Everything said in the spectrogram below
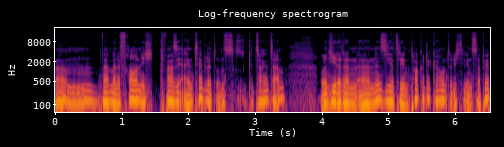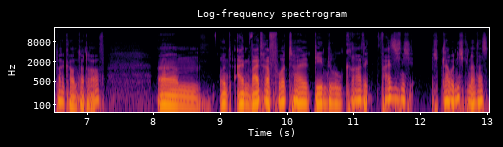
ähm, weil meine Frau und ich quasi ein Tablet uns geteilt haben und jeder dann, äh, ne, sie hatte den Pocket-Account und ich den Instapaper-Account da drauf. Ähm, und ein weiterer Vorteil, den du gerade, weiß ich nicht, ich glaube nicht genannt hast,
